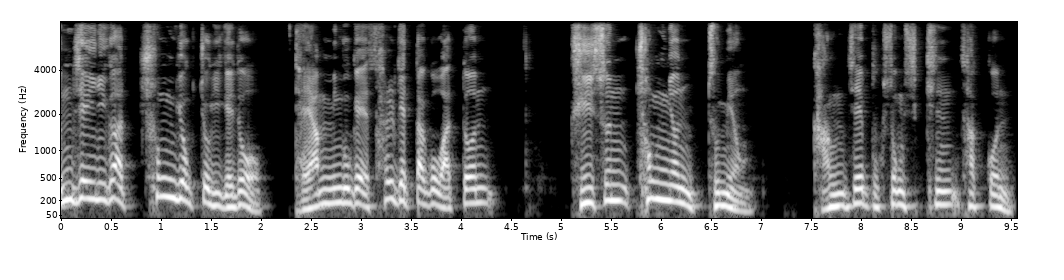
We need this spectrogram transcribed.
문재인이가 충격적이게도 대한민국에 살겠다고 왔던 귀순 청년 두 명 강제 북송시킨 사건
